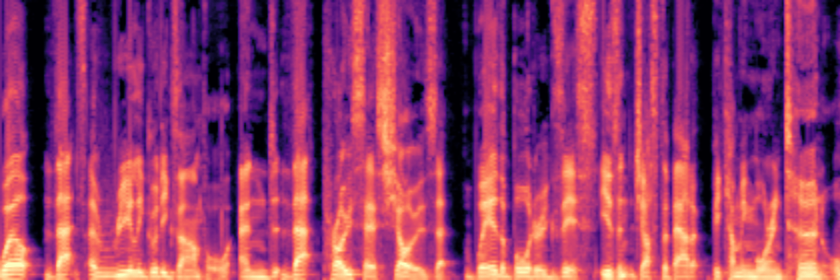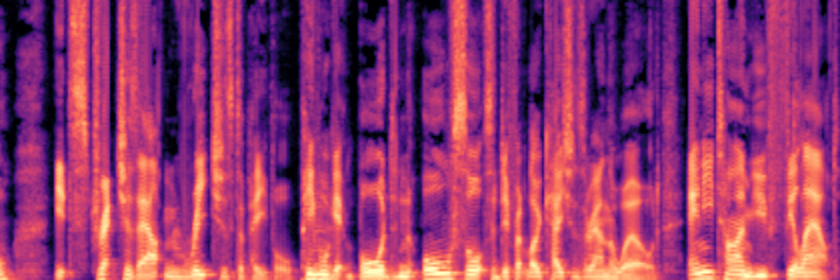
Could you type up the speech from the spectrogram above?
Well, that's a really good example. And that process shows that where the border exists isn't just about it becoming more internal. It stretches out and reaches to people. People mm. get bored in all sorts of different locations around the world. Anytime you fill out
